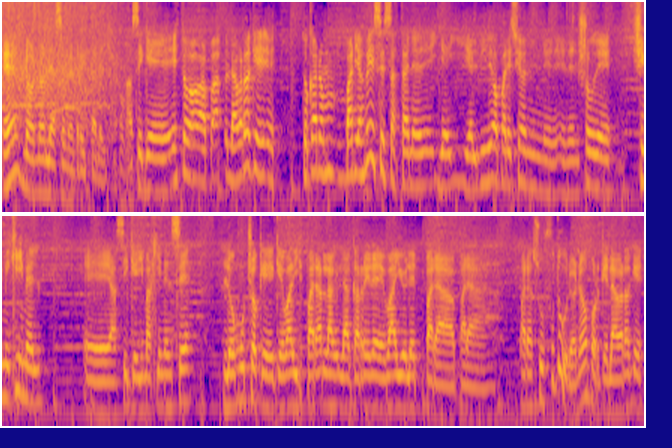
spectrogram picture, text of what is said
¿eh? No, no le hace una entrevista a la hija. Así que esto, apa- la verdad que eh, tocaron varias veces hasta en el, y, y el video apareció en, en el show de Jimmy Kimmel. Eh, así que imagínense lo mucho que, que va a disparar la, la carrera de Violet para, para, para su futuro, ¿no? Porque la verdad que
